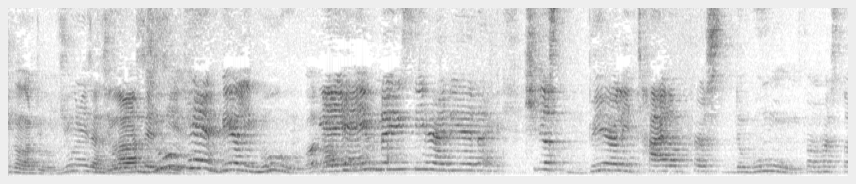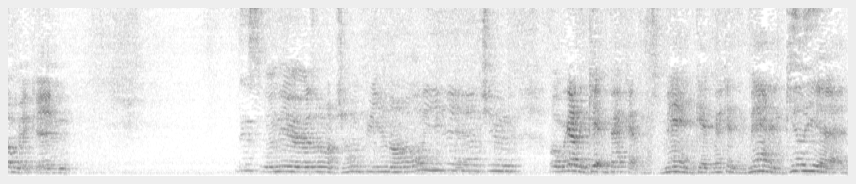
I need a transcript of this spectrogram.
she gonna do. June is as June, as June you. can barely move. Okay? Okay. even though you see her there, like, she just barely tied up her the wound from her stomach, and this one here is all jumpy and all. Oh yeah, June. Oh, we gotta get back at this man. Get back at the man at Gilead.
